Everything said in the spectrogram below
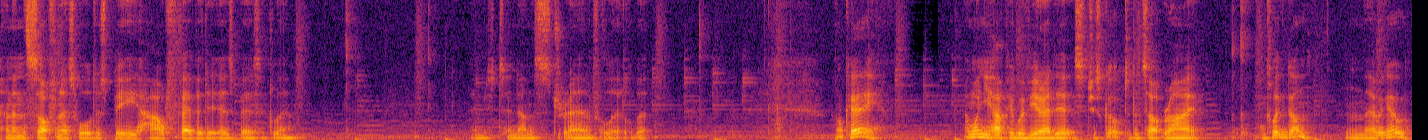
And then the softness will just be how feathered it is basically. Maybe just turn down the strength a little bit. Okay, and when you're happy with your edits, just go up to the top right and click done. And there we go.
